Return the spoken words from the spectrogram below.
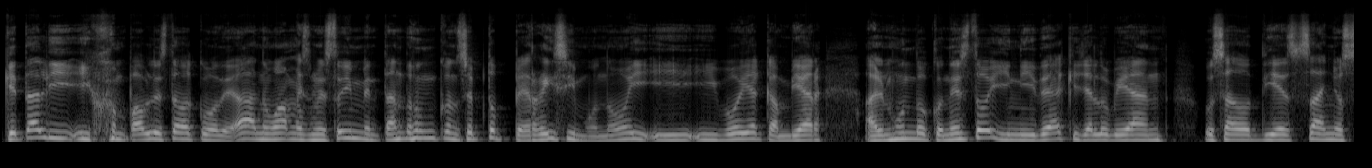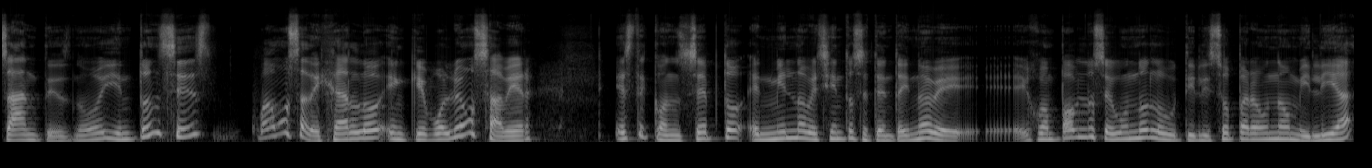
¿Qué tal? Y, Juan Pablo estaba como de, ah, no mames, me estoy inventando un concepto perrísimo, ¿no? Y, voy a cambiar al mundo con esto y ni idea que ya lo habían usado 10 años antes, ¿no? Y entonces vamos a dejarlo en que volvemos a ver este concepto en 1979. Eh, Juan Pablo II lo utilizó para una homilía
